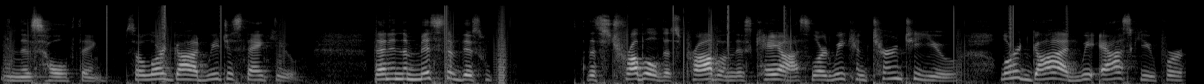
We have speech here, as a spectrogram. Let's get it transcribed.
in this whole thing. So, Lord God, we just thank you that in the midst of this, this trouble, this problem, this chaos, Lord, we can turn to you. Lord God, we ask you for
